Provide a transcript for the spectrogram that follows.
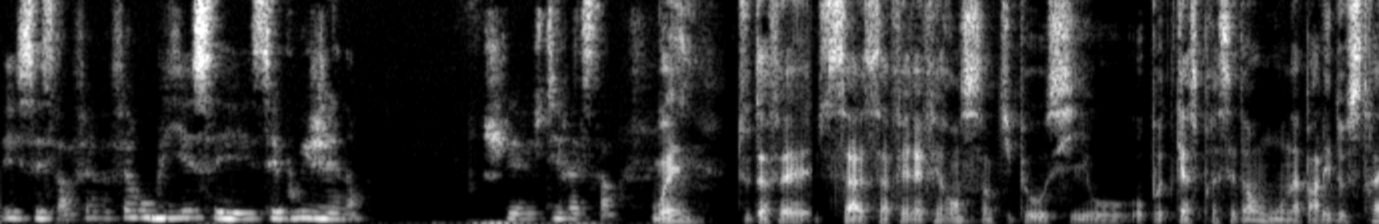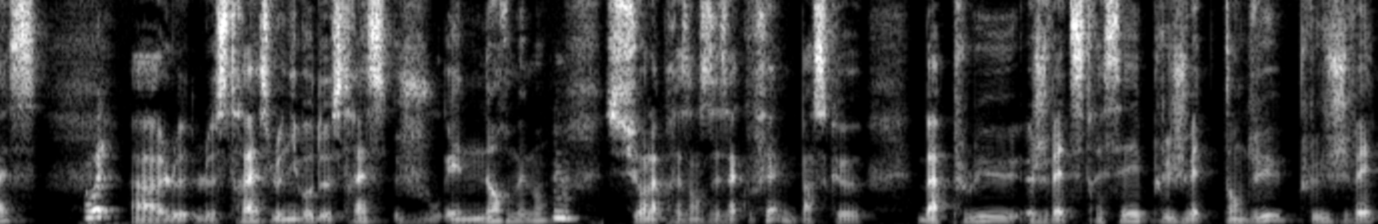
et c'est ça, faire, faire oublier ces, ces bruits gênants. Je, je dirais ça. Ouais, tout à fait. Ça, ça fait référence un petit peu aussi au, podcast précédent où on a parlé de stress. Oui. Euh, le, stress, le niveau de stress joue énormément mm. sur la présence des acouphènes parce que bah, plus je vais être stressé, plus je vais être tendu, plus je vais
